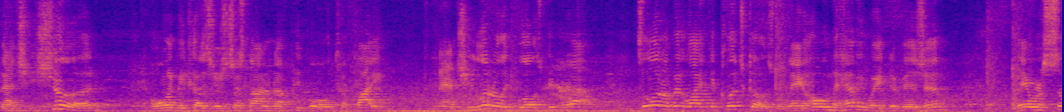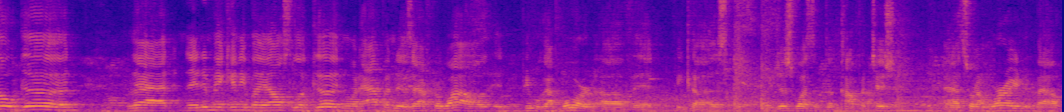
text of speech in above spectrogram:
that she should only because there's just not enough people to fight, and she literally blows people out. It's a little bit like the Klitschko's when they owned the heavyweight division. They were so good that they didn't make anybody else look good, and what happened is after a while, it, people got bored of it because there just wasn't the competition. And that's what I'm worried about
